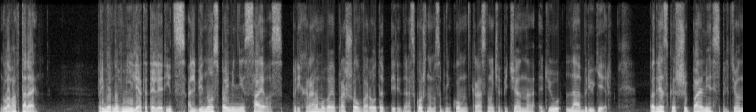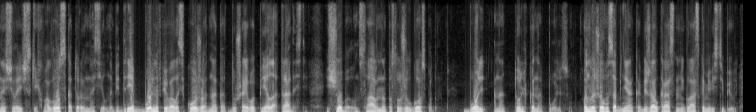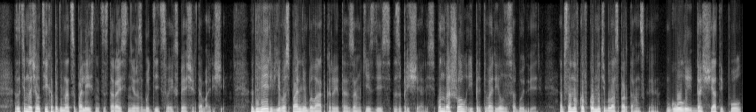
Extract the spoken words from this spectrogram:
Глава вторая. Примерно в миле от отеля Ридс альбинос по имени Сайлас, прихрамывая, прошел ворота перед роскошным особняком красного кирпича на Рю Ла Брюер. Подвеска с шипами, сплетенная из человеческих волос, которую он носил на бедре, больно впивалась в кожу, однако душа его пела от радости. Еще бы, он славно послужил Господу. Боль, она только на пользу. Он вошел в особняк, обежал красными глазками вестибюль. Затем начал тихо подниматься по лестнице, стараясь не разбудить своих спящих товарищей. Дверь в его спальню была открыта, замки здесь запрещались. Он вошел и притворил за собой дверь. Обстановка в комнате была спартанская. Голый, дощатый пол,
